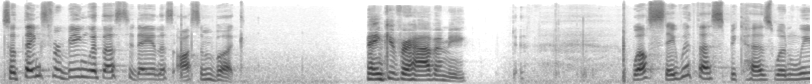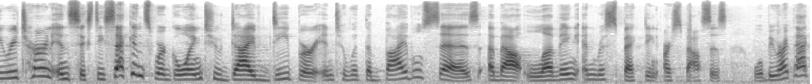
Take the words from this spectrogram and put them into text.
So thanks for being with us today in this awesome book. Thank you for having me. Well, stay with us because when we return in 60 seconds, we're going to dive deeper into what the Bible says about loving and respecting our spouses. We'll be right back.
